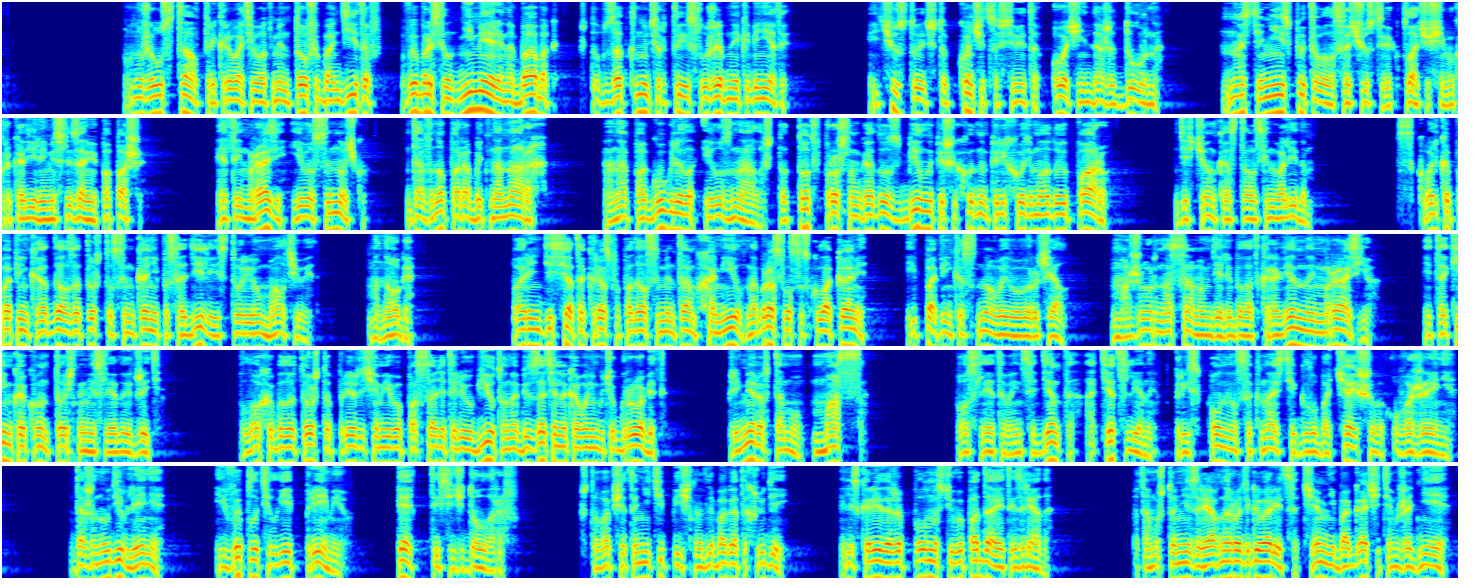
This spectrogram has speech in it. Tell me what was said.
Он уже устал прикрывать его от ментов и бандитов, выбросил немерено бабок, чтобы заткнуть рты и служебные кабинеты и чувствует, что кончится все это очень даже дурно. Настя не испытывала сочувствия к плачущему крокодилями слезами папаше. Этой мрази, его сыночку, давно пора быть на нарах. Она погуглила и узнала, что тот в прошлом году сбил на пешеходном переходе молодую пару. Девчонка осталась инвалидом. Сколько папенька отдал за то, что сынка не посадили, история умалчивает. Много. Парень десяток раз попадался ментам, хамил, набрасывался с кулаками — и папенька снова его выручал. Мажор на самом деле был откровенной мразью, и таким, как он, точно не следует жить. Плохо было то, что прежде чем его посадят или убьют, он обязательно кого-нибудь угробит. Примеров тому масса. После этого инцидента отец Лены преисполнился к Насте глубочайшего уважения. Даже на удивление. И выплатил ей премию — пять тысяч долларов. Что вообще-то нетипично для богатых людей или скорее даже полностью выпадает из ряда. Потому что не зря в народе говорится, чем не богаче, тем жаднее.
